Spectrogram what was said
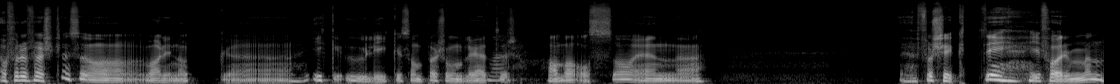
Ja, for det første så var de nok øh, ikke ulike som personligheter. Han var også en forsiktig i formen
